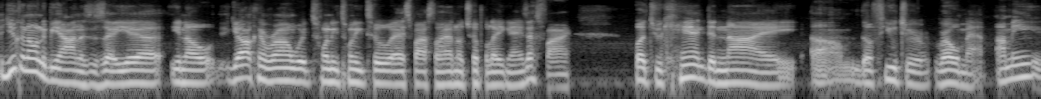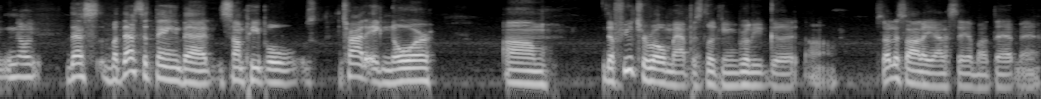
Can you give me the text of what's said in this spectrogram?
you can only be honest and say yeah. You know y'all can run with 2022 Xbox don't have no AAA games. That's fine, but you can't deny um, the future roadmap. I mean, you know that's but that's the thing that some people try to ignore. Um, the future roadmap is looking really good. Um, so that's all I gotta say about that, man.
